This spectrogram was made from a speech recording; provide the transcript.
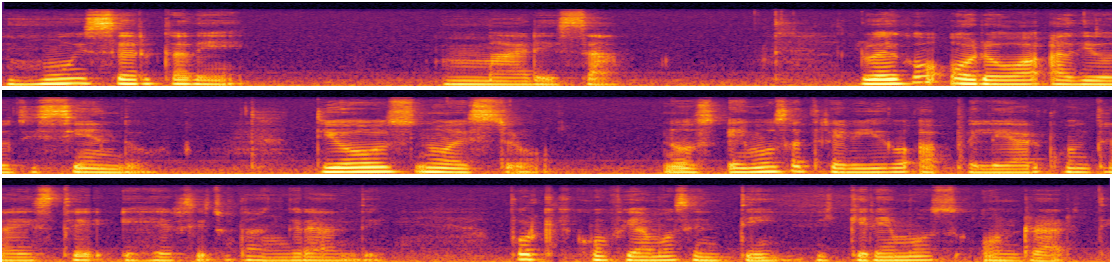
muy cerca de Maresa. Luego oró a Dios diciendo, Dios nuestro, nos hemos atrevido a pelear contra este ejército tan grande, porque confiamos en ti y queremos honrarte.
